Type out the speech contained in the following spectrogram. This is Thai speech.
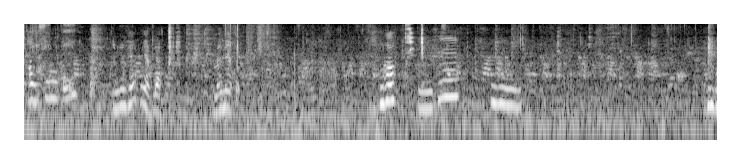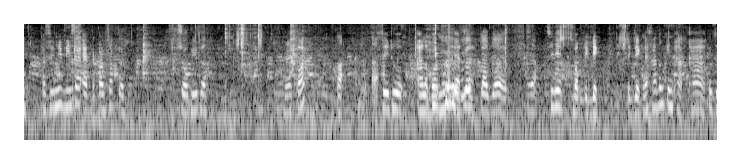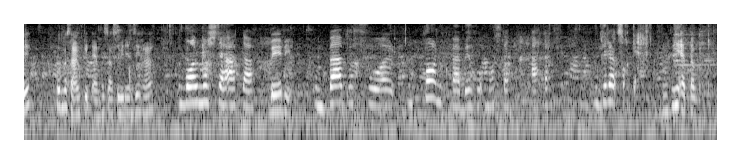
Han Cindy. กินกันแค่ไม่อยากได้เอามาให้แม่กับ Gå. Mhm. Mhm. Har sini bisa äta konsaker. Show people. Nej, gott. Gott. Say to alla barn มุกแอดค่ะ Jättegott. สิเดบอกเด็กๆ เด็กๆ นะคะ ต้องกินผักค่ะพูดสิพูดภาษาอังกฤษแอนภาษาสวีเดนสิคะ Barn måste äta. baby Baby får... Barn och baby får, måste äta grönsaker. ที่นี่แอดแต่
